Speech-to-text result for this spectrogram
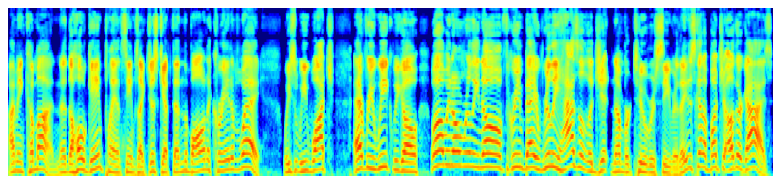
I mean, come on. The, the, whole game plan seems like just get them the ball in a creative way. We, we watch every week, we go, well, we don't really know if Green Bay really has a legit number two receiver. They just got a bunch of other guys.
